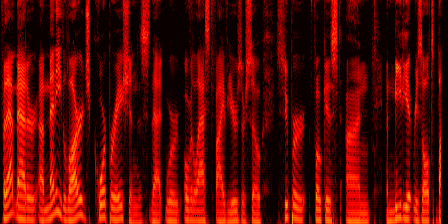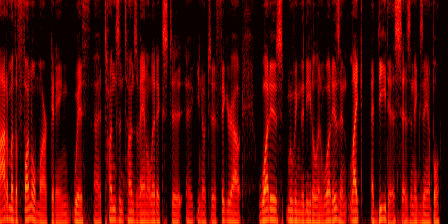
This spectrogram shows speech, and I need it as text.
for that matter, uh, many large corporations that were over the last five years or so super focused on immediate results, bottom of the funnel marketing with uh, tons and tons of analytics to uh, you know to figure out what is moving the needle and what isn't. Like Adidas, as an example,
